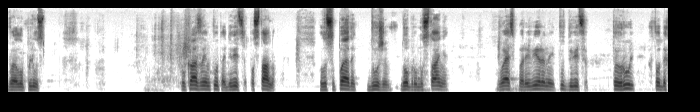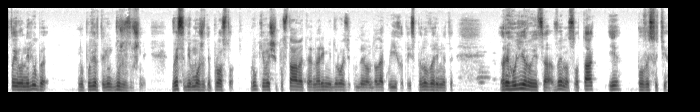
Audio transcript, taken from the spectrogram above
Вело плюс. Показуємо тут, дивіться, по стану. Велосипедик дуже в доброму стані. Весь перевірений. Тут дивіться, той руль, хто дехто його не любить, ну повірте, він дуже зручний. Ви собі можете просто руки вище поставити на рівній дорозі, куди вам далеко їхати, і спину вирівняти. Регулюється винос отак і по висоті.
